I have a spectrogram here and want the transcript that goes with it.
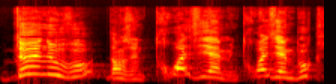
de nouveau, dans une troisième, une troisième boucle,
